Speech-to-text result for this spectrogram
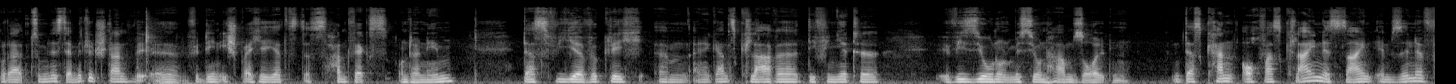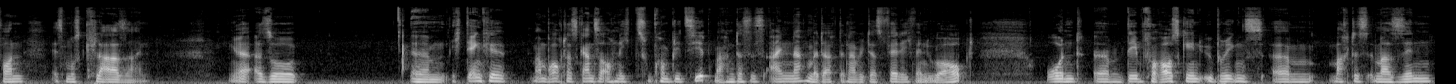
oder zumindest der Mittelstand, äh, für den ich spreche jetzt, das Handwerksunternehmen, dass wir wirklich ähm, eine ganz klare, definierte Vision und Mission haben sollten. Das kann auch was Kleines sein im Sinne von, es muss klar sein. Ja, also ähm, ich denke, man braucht das Ganze auch nicht zu kompliziert machen. Das ist ein Nachmittag, dann habe ich das fertig, wenn überhaupt. Und ähm, dem vorausgehend übrigens ähm, macht es immer Sinn,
